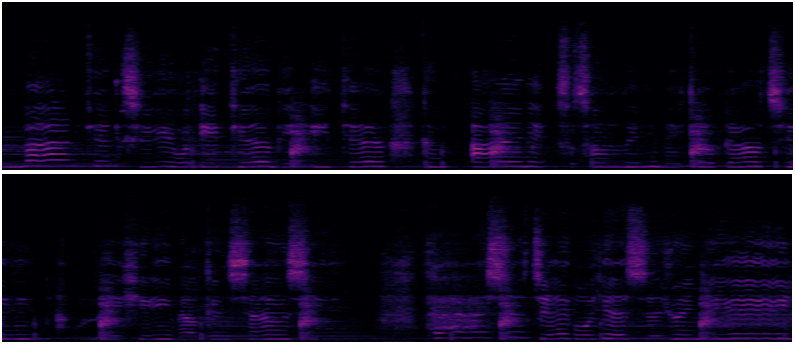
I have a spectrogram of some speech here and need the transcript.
慢慢填起，我一天比一天更爱你，收藏你每个表情。每一秒更相信，来是结果也是原因。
